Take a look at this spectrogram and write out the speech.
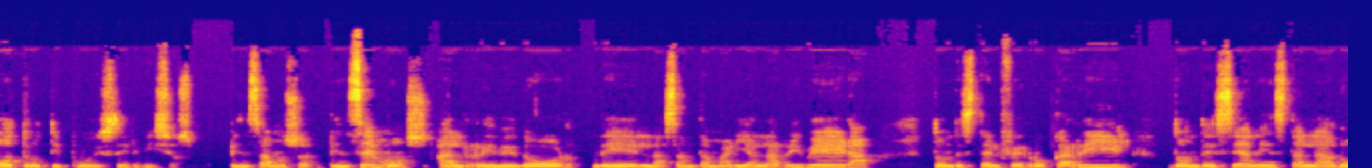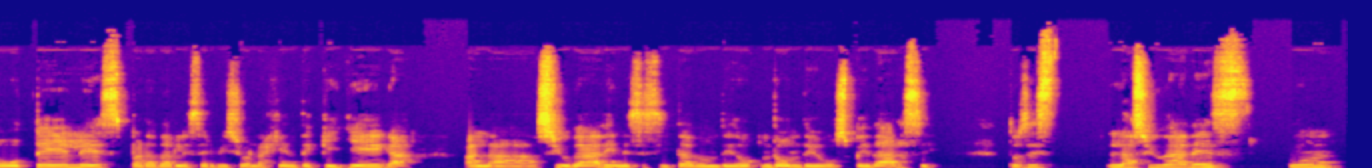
otro, tipo de servicios. Pensamos, pensemos alrededor de la Santa María la Ribera, donde está el ferrocarril, donde se han instalado hoteles para darle servicio a la gente que llega a la ciudad y necesita donde, donde hospedarse. Entonces, la ciudad es, un,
